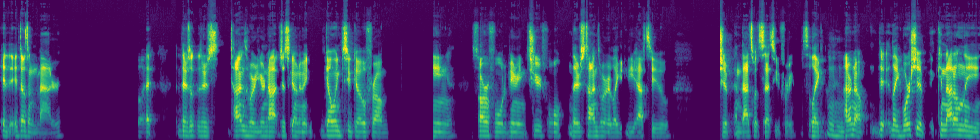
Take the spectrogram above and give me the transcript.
it, it doesn't matter but there's there's times where you're not just going to going to go from being sorrowful to being cheerful there's times where like you have to worship and that's what sets you free so like Mhm. I don't know. Like worship can not only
